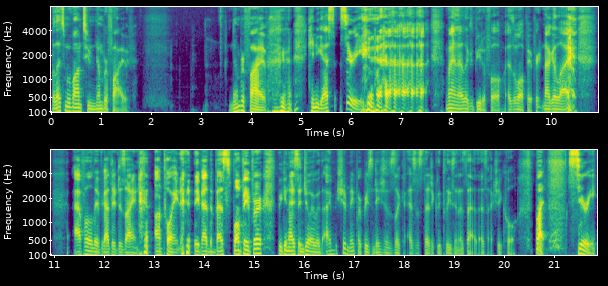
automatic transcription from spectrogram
But let's move on to number five. Number five. Can you guess? Siri. Man, that looks beautiful as a wallpaper. Not gonna lie. Apple, they've got their design on point. they've had the best wallpaper we can nice enjoy with. I should make my presentations look as aesthetically pleasing as that. That's actually cool. But Siri,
